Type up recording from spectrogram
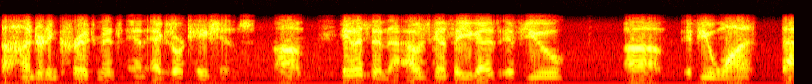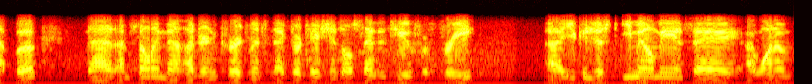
100 encouragements and exhortations. Um, hey, listen, I was going to say, you guys, if you um, if you want that book that I'm selling, the 100 encouragements and exhortations, I'll send it to you for free. Uh, you can just email me and say I want to,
